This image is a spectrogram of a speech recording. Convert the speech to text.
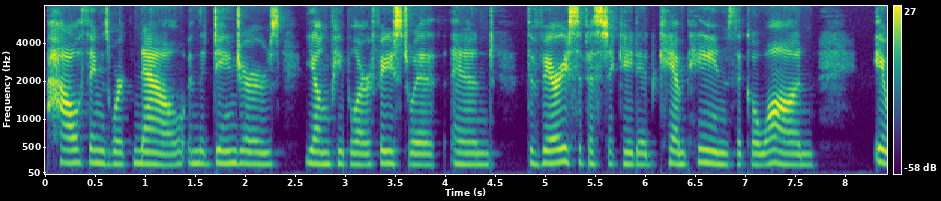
how things work now and the dangers young people are faced with, and the very sophisticated campaigns that go on, it,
